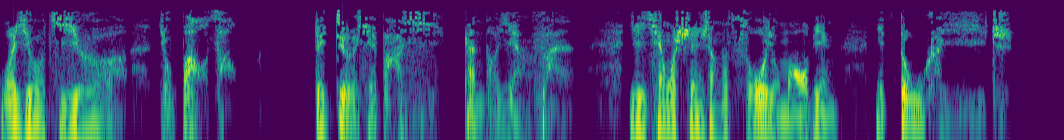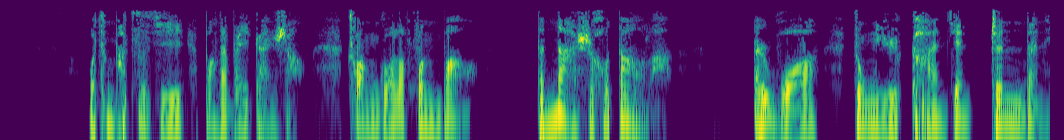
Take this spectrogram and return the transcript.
我又饥饿又暴躁对这些把戏感到厌烦。以前我身上的所有毛病你都可以医治。我曾把自己绑在桅杆上穿过了风暴但那时候到了而我终于看见真的你。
